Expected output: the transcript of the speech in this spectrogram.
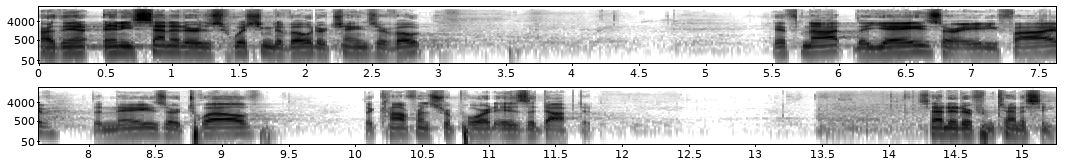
Are there any senators wishing to vote or change their vote? If not, the yeas are 85, the nays are 12. The conference report is adopted. Senator from Tennessee.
